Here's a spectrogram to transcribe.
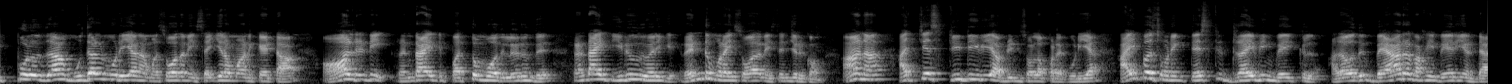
இப்பொழுதுதான் முதல் முறையாக நம்ம சோதனை செய்கிறோமான்னு கேட்டால் ஆல்ரெடி ரெண்டாயிரத்தி பத்தொம்போதுலேருந்து ரெண்டாயிரத்தி இருபது வரைக்கும் ரெண்டு முறை சோதனை செஞ்சுருக்கோம். ஆனால் HSTTV அப்படின்னு சொல்லப்படக்கூடிய ஹைப்பர்சோனிக் டெஸ்ட் டிரைவிங் வெஹிக்கிள் அதாவது வேறு வகை வேரியண்ட்டை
